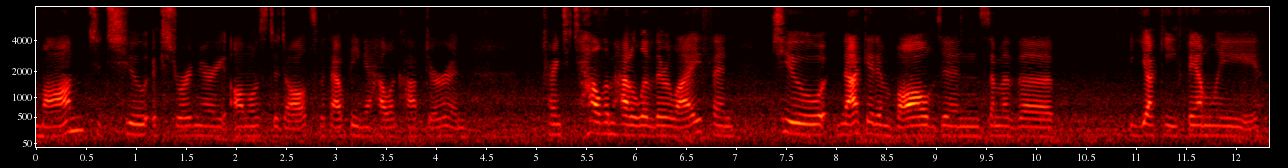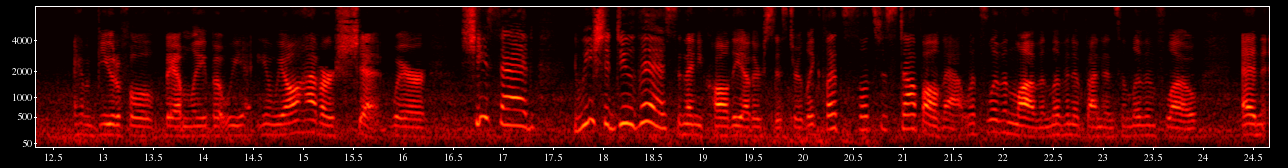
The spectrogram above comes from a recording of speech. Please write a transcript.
mom to two extraordinary almost adults without being a helicopter and trying to tell them how to live their life and to not get involved in some of the yucky family I have a beautiful family, but we you know we all have our shit where she said we should do this. And then you call the other sister like let's let's just stop all that. Let's live in love and live in abundance and live in flow. And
